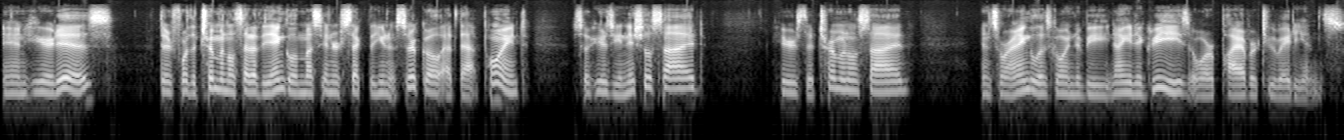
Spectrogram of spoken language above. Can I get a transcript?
And here it is. Therefore, the terminal side of the angle must intersect the unit circle at that point. So here's the initial side, here's the terminal side, and so our angle is going to be 90 degrees or pi over 2 radians.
